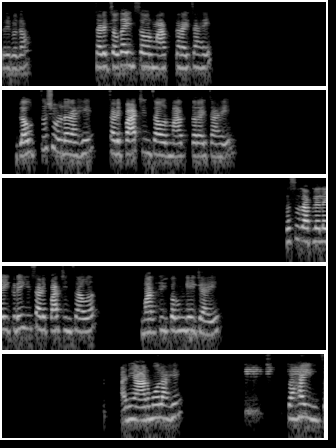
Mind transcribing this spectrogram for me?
तरी बघा साडे चौदा इंचावर मार्क करायचं आहे. ब्लाऊजचं शोल्डर आहे. साडेपाच इंचावर मार्क करायचं आहे. तसंच आपल्याला इकडेही साडेपाच इंचावर मार्किंग करून घ्यायचे आहे. आणि आर्मोल आहे. सहा इंच.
